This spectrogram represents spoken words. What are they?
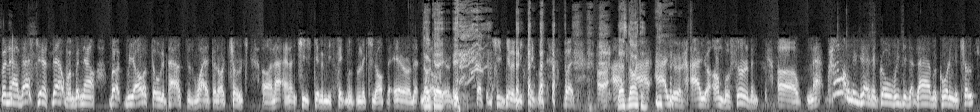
but now that's just that one. But now, but we also the pastor's wife at our church, uh, and, I, and she's giving me signals to let you off the air or let me Okay. off there. Stuff, and she's giving me signals. But uh, I, That's Dorothy. I, I, your, I, your humble servant. Uh, not, how long is that ago we did that live recording at church?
